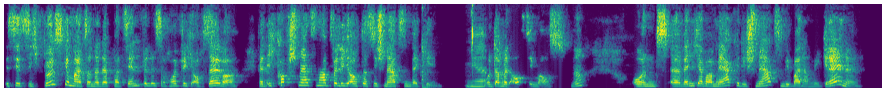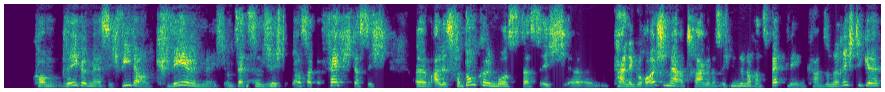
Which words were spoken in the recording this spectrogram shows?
ist jetzt nicht bös gemeint, sondern der Patient will es ja häufig auch selber. Wenn ich Kopfschmerzen habe, will ich auch, dass die Schmerzen weggehen Ja. und damit auch die Maus. Ne? Und äh, wenn ich aber merke, die Schmerzen wie bei der Migräne kommen regelmäßig wieder und quälen mich und setzen mich richtig außer Gefecht, dass ich ähm, alles verdunkeln muss, dass ich äh, keine Geräusche mehr ertrage, dass ich mich nur noch ins Bett legen kann. So eine richtige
